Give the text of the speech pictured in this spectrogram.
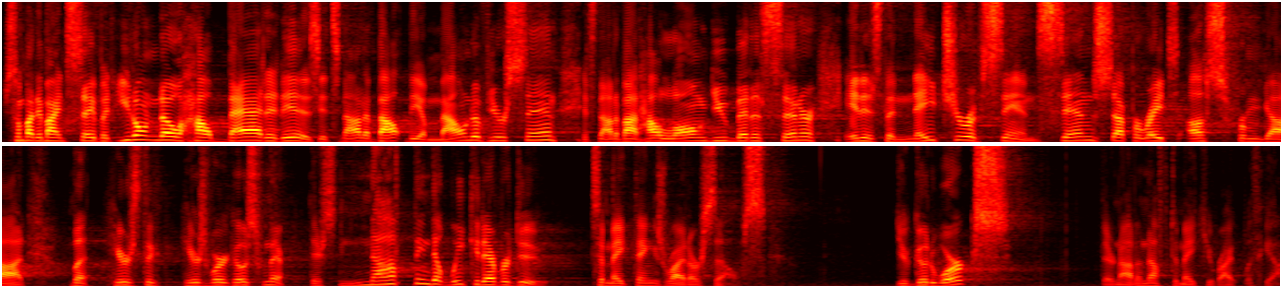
Somebody might say, but you don't know how bad it is. It's not about the amount of your sin. It's not about how long you've been a sinner. It is the nature of sin. Sin separates us from God. But here's, the, here's where it goes from there there's nothing that we could ever do to make things right ourselves. Your good works, they're not enough to make you right with God.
